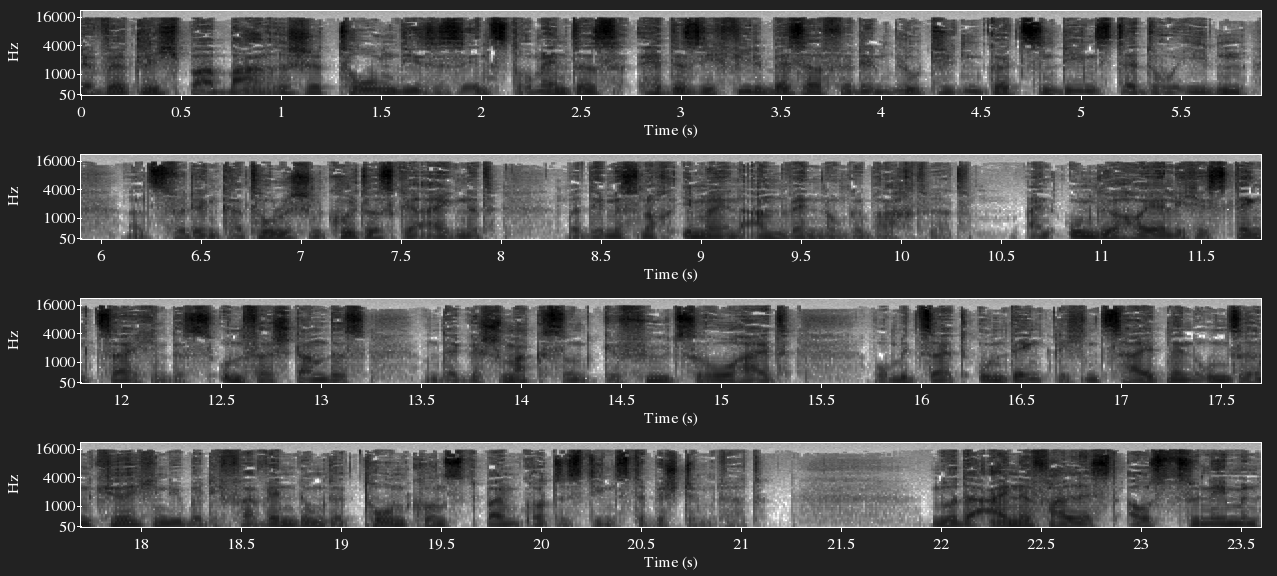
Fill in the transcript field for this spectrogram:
Der wirklich barbarische Ton dieses Instrumentes hätte sich viel besser für den blutigen Götzendienst der Druiden als für den katholischen Kultus geeignet, bei dem es noch immer in Anwendung gebracht wird. Ein ungeheuerliches Denkzeichen des Unverstandes und der Geschmacks- und Gefühlsrohheit, womit seit undenklichen Zeiten in unseren Kirchen über die Verwendung der Tonkunst beim Gottesdienste bestimmt wird. Nur der eine Fall ist auszunehmen,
